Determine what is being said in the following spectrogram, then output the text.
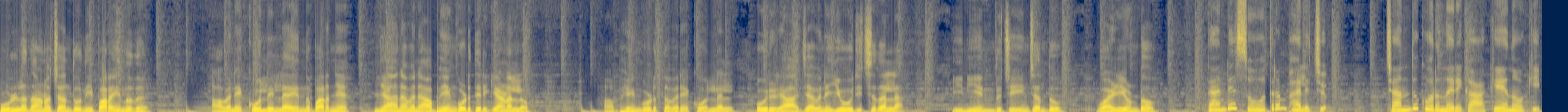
ഉള്ളതാണോ ചന്തു നീ പറയുന്നത്? അവനെ കൊല്ലില്ല എന്ന് പറഞ്ഞ് ഞാൻ അവന് അഭയം കൊടുത്തിരിക്കുകയാണല്ലോ. അഭയം കൊടുത്തവരെ കൊല്ലൽ ഒരു രാജാവിന് യോജിച്ചതല്ല. ഇനി എന്തു ചെയ്യും ചന്തു? വഴിയുണ്ടോ? തന്റെ സൂത്രം ഫലിച്ചു. ചന്തു കുറുന്നരി കാക്കയെ നോക്കി.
